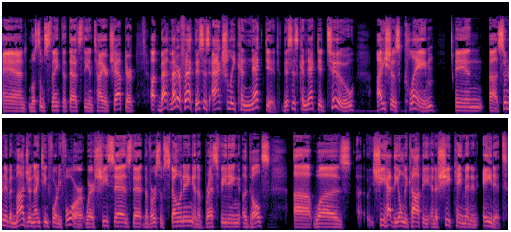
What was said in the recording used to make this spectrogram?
And Muslims think that that's the entire chapter. Uh, matter of fact, this is actually connected. This is connected to Aisha's claim in uh, Sunan ibn Majah 1944, where she says that the verse of stoning and of breastfeeding adults uh, was, uh, she had the only copy and a sheep came in and ate it.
